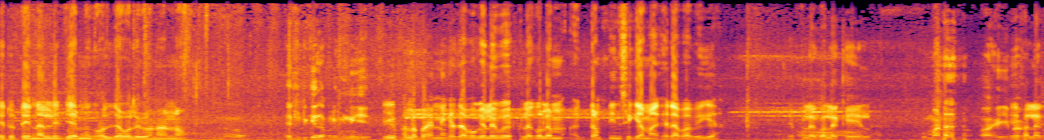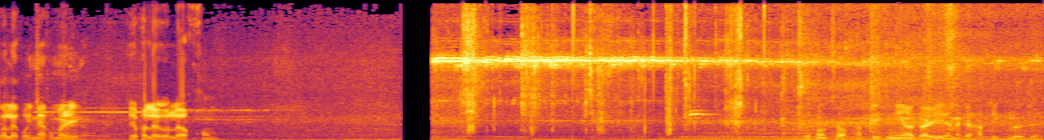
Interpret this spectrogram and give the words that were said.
এইটো তেনালি দি আমি ঘৰ যাব লাগিব নহয় ন? নেকি? এইফালৰ পৰা এনেকৈ যাবগৈ লাগিব এইফালে গ'লে একদম তিনিচুকীয়া মাঘেদা পাবিগৈ। এইফালে গ'লে কেৰেলা। এইফালে গ'লে কন্যাকুমাৰী এইফালে গ'লে অসম। এইখন চাওক হাতীক নিয়া গাড়ী এনেকৈ হাতীক লৈ যায়।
